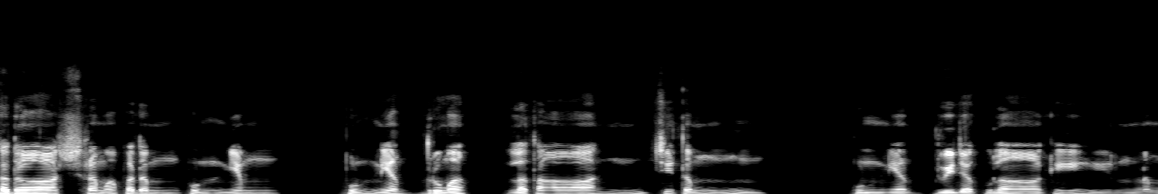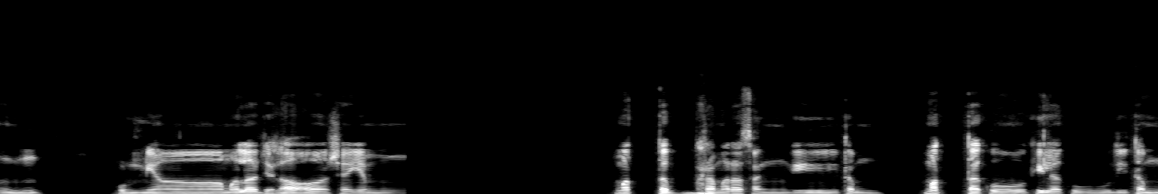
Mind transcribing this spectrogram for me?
तदाश्रमपदम् पुण्यम् पुण्यद्रुमलताञ्चितम् पुण्यद्विजकुलाकीर्णम् पुण्यामलजलाशयम् मत्तभ्रमरसङ्गीतम् मत्तकोकिलकूजितम्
